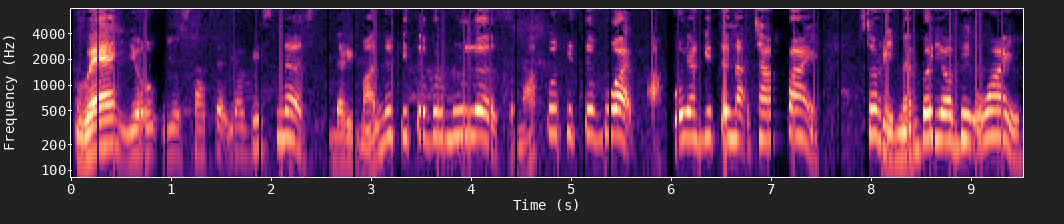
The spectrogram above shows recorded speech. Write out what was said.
where you you started your business. Dari mana kita bermula? Kenapa kita buat? Apa yang kita nak capai? So remember your big why.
